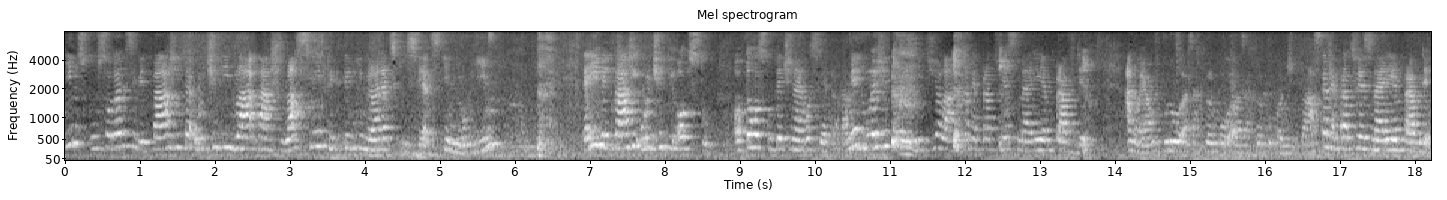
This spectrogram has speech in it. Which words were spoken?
tím způsobem si vytváříte určitý vlá, váš vlastní fiktivní milenecký svět s tím druhým, který vytváří určitý odstup od toho skutečného světa. Tam je důležité že láska nepracuje s médiem pravdy. Ano, já už budu za chvilku, za chvilku končit. Láska nepracuje s médiem pravdy.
